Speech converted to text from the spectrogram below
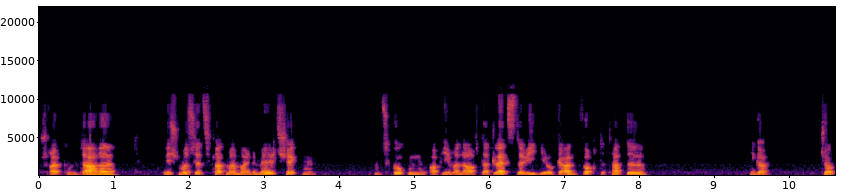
Schreibt Kommentare. Ich muss jetzt gerade mal meine Mail checken, um zu gucken, ob jemand auf das letzte Video geantwortet hatte. Egal. Ciao.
